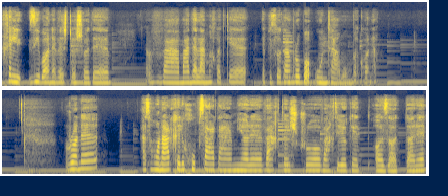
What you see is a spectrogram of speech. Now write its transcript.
خیلی زیبا نوشته شده و من دلم می‌خواد که اپیزودم رو با اون تموم بکنم. رونه از هنر خیلی خوب سر در میاره وقتش رو وقتی رو که آزاد داره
